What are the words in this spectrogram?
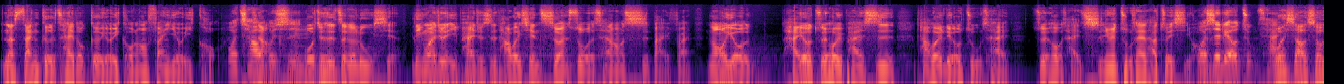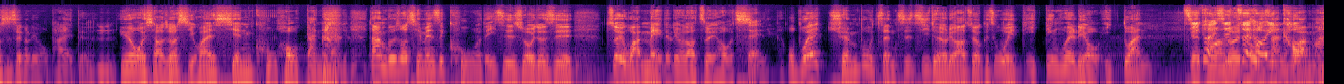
那三格菜都各有一口，然后饭也有一口。我超不是，我就是这个路线。另外就是一派，就是他会先吃完所有的菜，然后吃白饭，然后有还有最后一派是他会留主菜。最后才吃，因为主菜他最喜欢。我是留主菜，我小时候是这个流派的，嗯，因为我小时候喜欢先苦后甘的感觉。当然不是说前面是苦，我的意思是说，就是最完美的留到最后吃。我不会全部整只鸡腿都留到最后，可是我一定会留一段。鸡腿是最后一口嘛？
